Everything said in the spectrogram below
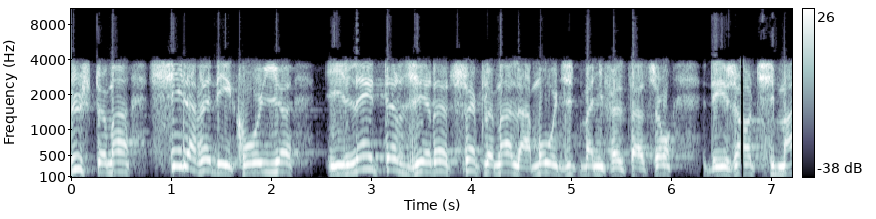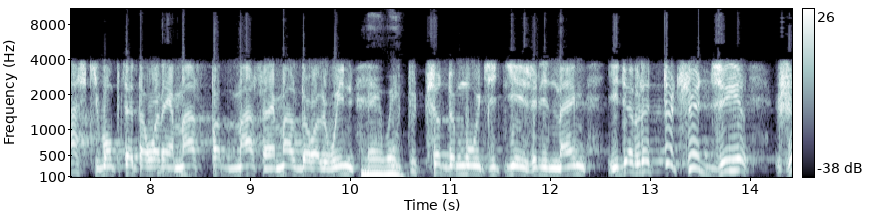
justement, s'il avait des couilles, il interdirait tout simplement la maudite manifestation des anti-masques qui vont peut-être avoir un masque, pas de masque, un masque d'Halloween, Ben oui. ou toutes sortes de maudites niaiseries de même. Il devrait tout de suite dire, je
